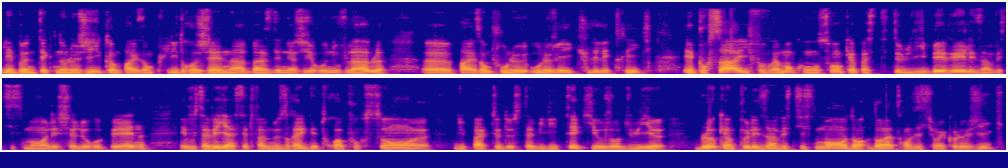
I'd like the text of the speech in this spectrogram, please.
les bonnes technologies, comme par exemple l'hydrogène à base d'énergie renouvelable, euh, par exemple, ou le, ou le véhicule électrique. Et pour ça, il faut vraiment qu'on soit en capacité de libérer les investissements à l'échelle européenne. Et vous savez, il y a cette fameuse règle des 3% euh, du pacte de stabilité qui aujourd'hui euh, bloque un peu les investissements dans, dans la transition écologique.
